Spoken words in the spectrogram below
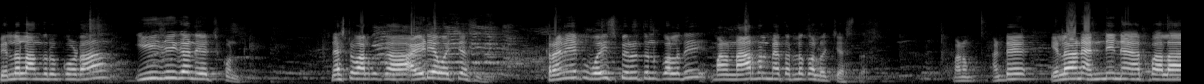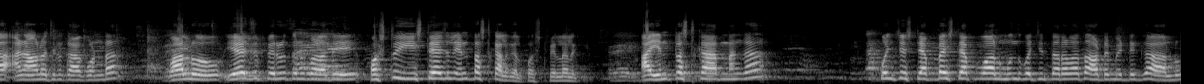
పిల్లలందరూ కూడా ఈజీగా నేర్చుకుంటారు. నెక్స్ట్ వాళ్ళకి ఒక ఐడియా వచ్చేస్తుంది క్రమేపీ వయసు పెరుగుతున్న కొలది మన నార్మల్ మెథడ్లోకి వాళ్ళు వచ్చేస్తారు. మనం అంటే ఇలానే అన్నీ నేర్పాలా అనే ఆలోచన కాకుండా వాళ్ళు ఏజ్ పెరుగుతున్న కొలది ఫస్ట్ ఈ స్టేజ్లో ఇంట్రెస్ట్ కలగాలి ఫస్ట్ పిల్లలకి. ఆ ఇంట్రెస్ట్ కారణంగా కొంచెం స్టెప్ బై స్టెప్ వాళ్ళు ముందుకు వచ్చిన తర్వాత ఆటోమేటిక్గా వాళ్ళు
